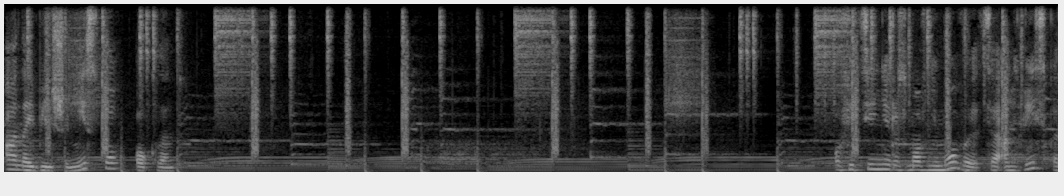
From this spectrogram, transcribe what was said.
А найбільше місто Окленд. Офіційні розмовні мови це англійська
